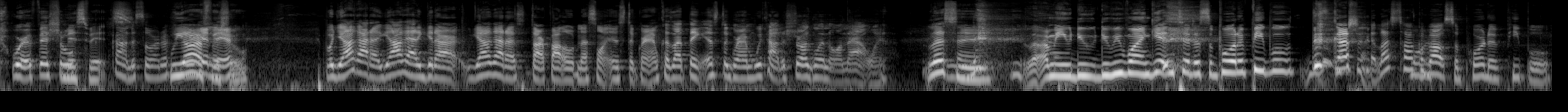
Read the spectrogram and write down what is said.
We're official. Misfits. Kind of, sort of. We We're are getting there. official. But y'all gotta, y'all gotta get our, y'all gotta start following us on Instagram because I think Instagram we're kind of struggling on that one. Listen, I mean, do do we want to get into the supportive people discussion? Let's talk about supportive people,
